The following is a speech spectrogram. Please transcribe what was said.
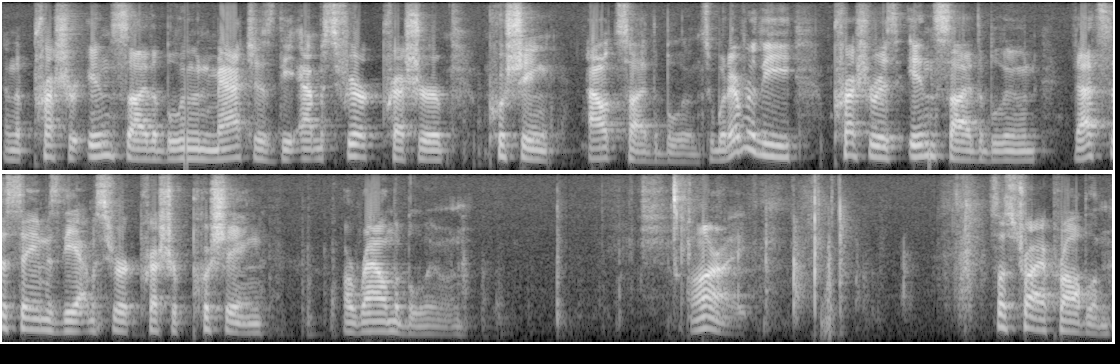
and the pressure inside the balloon matches the atmospheric pressure pushing outside the balloon. So whatever the pressure is inside the balloon, that's the same as the atmospheric pressure pushing around the balloon. All right. So let's try a problem.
